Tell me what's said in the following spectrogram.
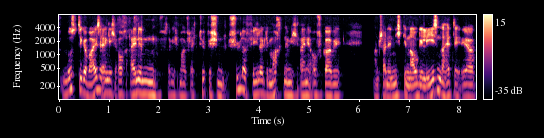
lustigerweise eigentlich auch einen, sage ich mal, vielleicht typischen Schülerfehler gemacht, nämlich eine Aufgabe anscheinend nicht genau gelesen. Da hätte er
